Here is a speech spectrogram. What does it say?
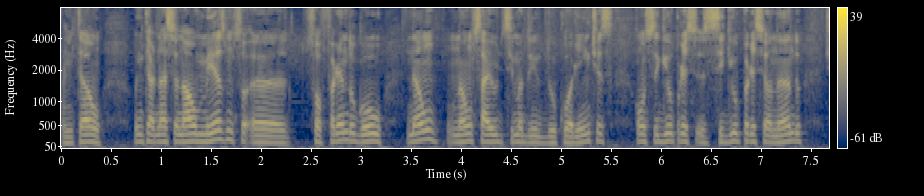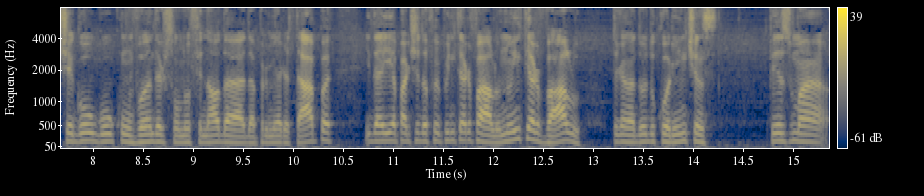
Então, o Internacional, mesmo so- eh, sofrendo gol, não, não saiu de cima do, do Corinthians, conseguiu press- seguiu pressionando, chegou o gol com o Wanderson no final da, da primeira etapa, e daí a partida foi pro intervalo. No intervalo, o treinador do Corinthians fez uma,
